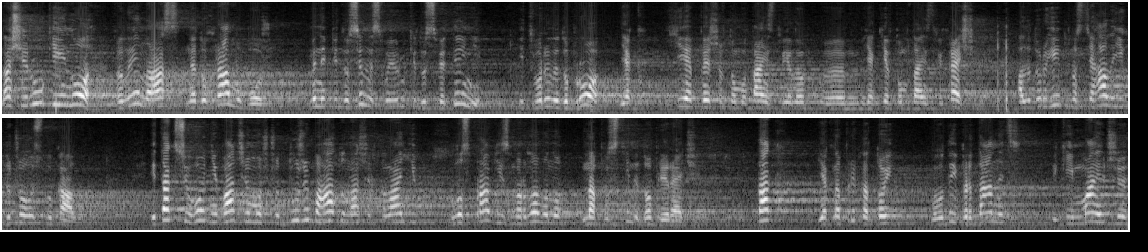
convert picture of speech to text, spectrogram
Наші руки і ноги вели нас не до храму Божого. Ми не підносили свої руки до святині і творили добро, як є, пише в тому таїнстві, е, як є в тому таїнстві хрещення. Але дорогі простягали їх до чогось лукавого. І так сьогодні бачимо, що дуже багато наших талантів було справді змарновано на пусті недобрі речі. Так, як, наприклад, той молодий британець, який, маючи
